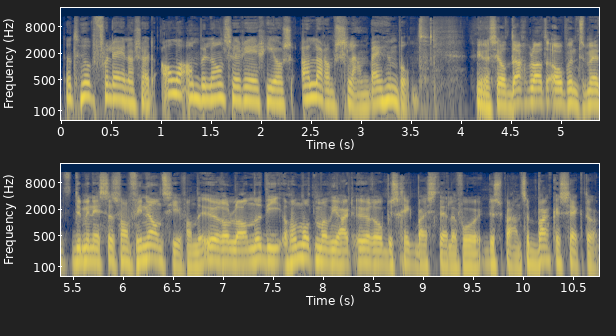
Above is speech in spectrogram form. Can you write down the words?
dat hulpverleners uit alle ambulanceregio's alarm slaan bij hun bond. Het Financieel Dagblad opent met de ministers van Financiën van de eurolanden... die 100 miljard euro beschikbaar stellen voor de Spaanse bankensector.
